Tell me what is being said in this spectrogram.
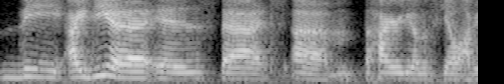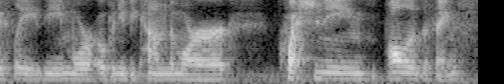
the idea is that um, the higher you get on the scale, obviously, the more open you become, the more questioning all of the things.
